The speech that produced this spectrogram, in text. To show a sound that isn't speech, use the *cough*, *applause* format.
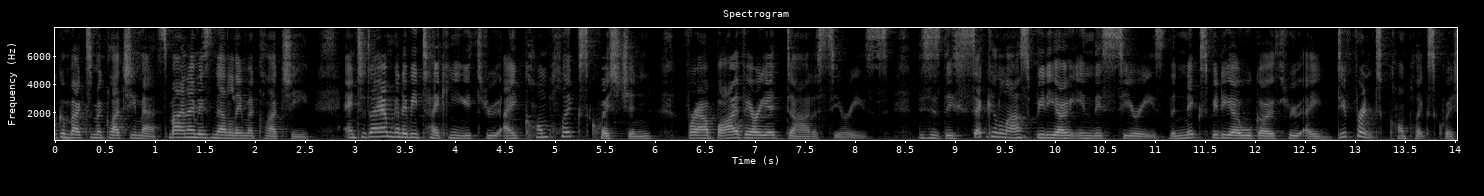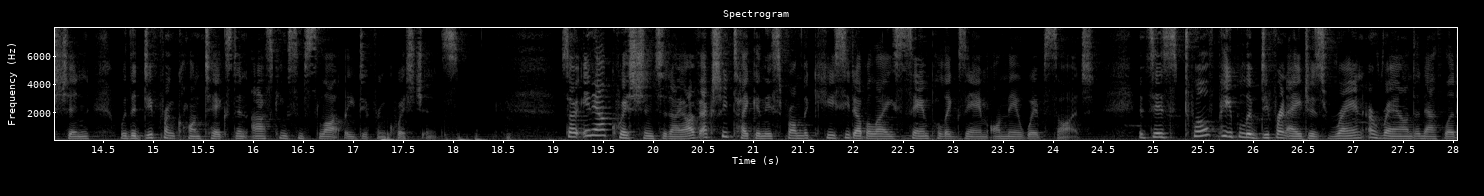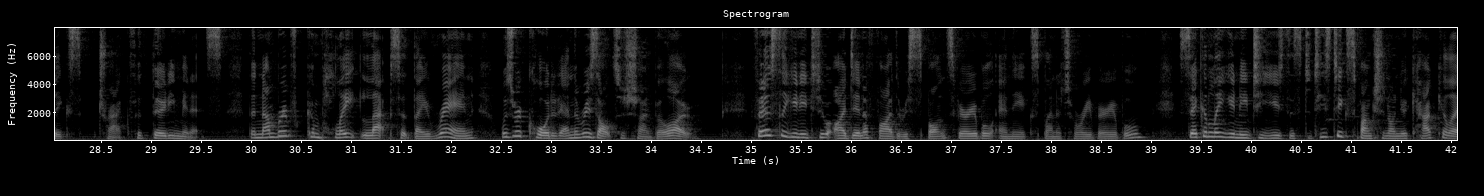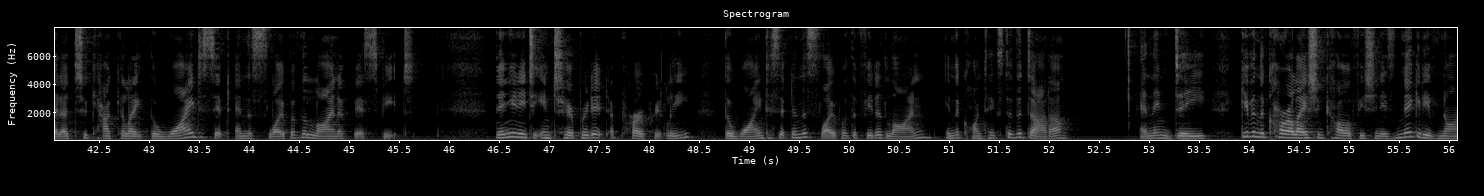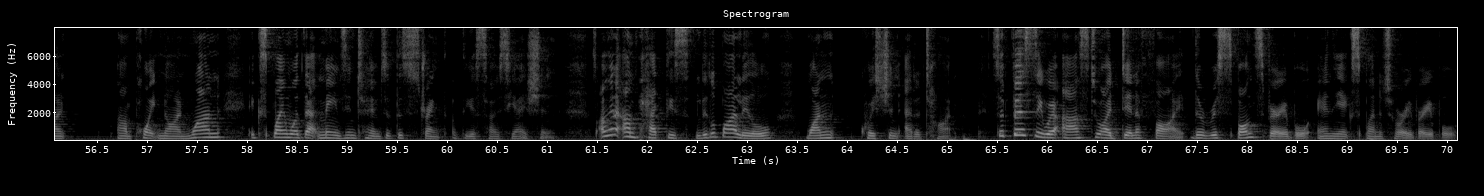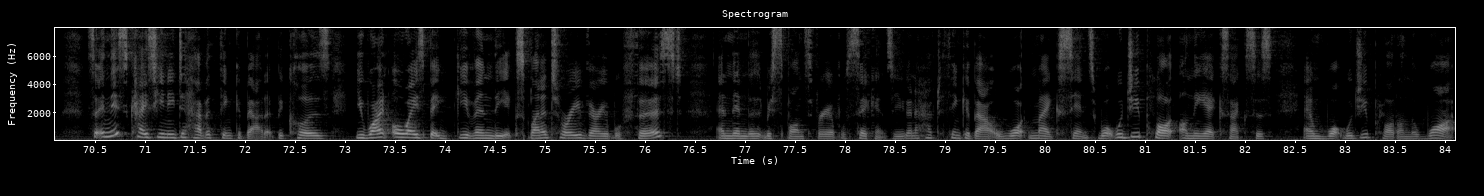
Welcome back to McClatchey Maths. My name is Natalie McClatchey and today I'm going to be taking you through a complex question for our bivariate data series. This is the second last video in this series. The next video will go through a different complex question with a different context and asking some slightly different questions. So in our question today, I've actually taken this from the QCAA sample exam on their website. It says 12 people of different ages ran around an athletics track for 30 minutes. The number of complete laps that they ran was recorded and the results are shown below. Firstly, you need to identify the response variable and the explanatory variable. Secondly, you need to use the statistics function on your calculator to calculate the y-intercept and the slope of the line of best fit. Then you need to interpret it appropriately, the y-intercept and the slope of the fitted line in the context of the data, and then D, given the correlation coefficient is negative 9, um, 0.91, explain what that means in terms of the strength of the association. So I'm going to unpack this little by little, one question at a time. So firstly, we're asked to identify the response variable and the explanatory variable. So in this case, you need to have a think about it because you won't always be given the explanatory variable first and then the response variable second. So you're going to have to think about what makes sense. What would you plot on the x-axis and what would you plot on the y?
